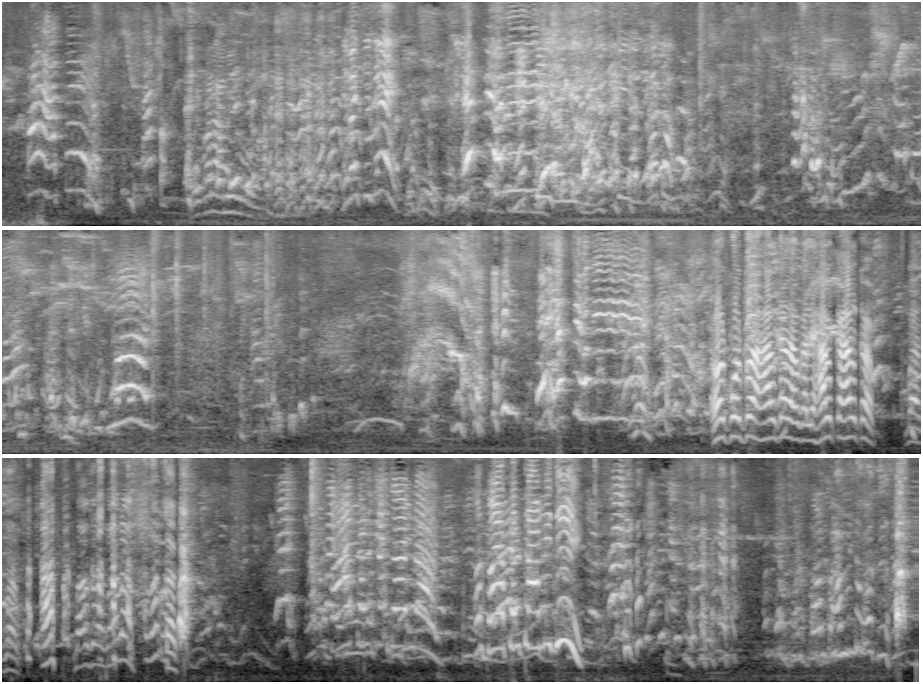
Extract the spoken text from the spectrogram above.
এবার আমি দেবো অল্প অল্প হালকা দাও খালি হালকা হালকা। বাস বাস। বাস বাস বাস থাক। আর বাপেরটা আমি দিই।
